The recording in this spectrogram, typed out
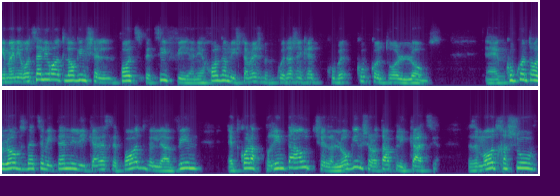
אם אני רוצה לראות לוגים של פוד ספציפי, אני יכול גם להשתמש בפקודה שנקראת kube control logs. kube control logs בעצם ייתן לי להיכנס לפוד ולהבין את כל ה print out של הלוגים של אותה אפליקציה. זה מאוד חשוב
